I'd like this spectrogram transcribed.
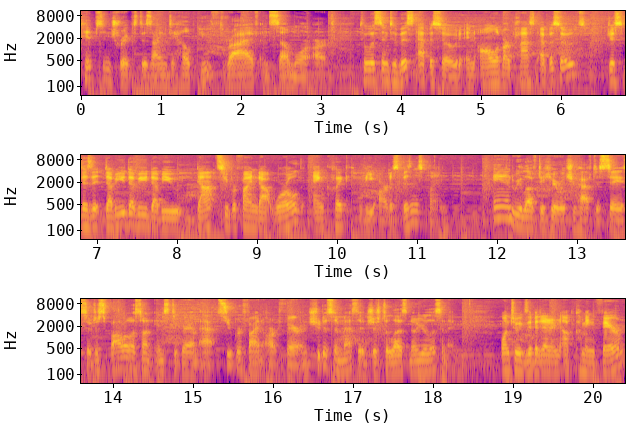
tips and tricks designed to help you thrive and sell more art. To listen to this episode and all of our past episodes, just visit www.superfine.world and click the Artist Business Plan. And we love to hear what you have to say, so just follow us on Instagram at Superfine Art Fair and shoot us a message just to let us know you're listening. Want to exhibit at an upcoming fair?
